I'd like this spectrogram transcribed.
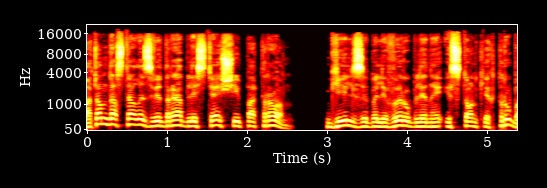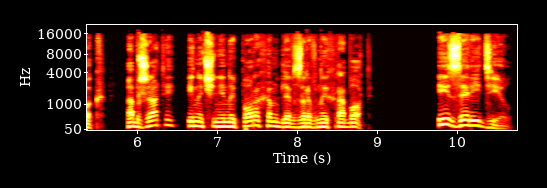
Потом достал из ведра блестящий патрон. Гильзы были вырублены из тонких трубок, обжаты и начинены порохом для взрывных работ. И зарядил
